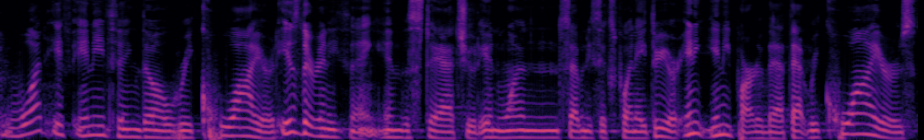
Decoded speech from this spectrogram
What, if anything, though, required, is there anything in the statute, in 176.83 or any, any part of that, that requires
